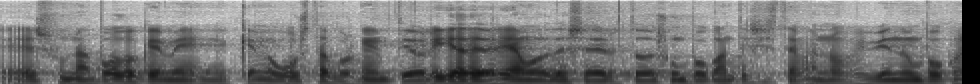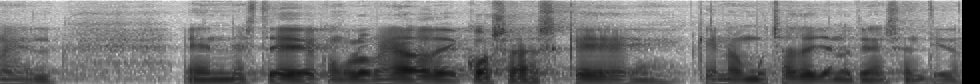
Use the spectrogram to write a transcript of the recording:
es un apodo que me, que me, gusta porque en teoría deberíamos de ser todos un poco antisistema, ¿no? viviendo un poco en, el, en este conglomerado de cosas que, que no, muchas de ellas no tienen sentido.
